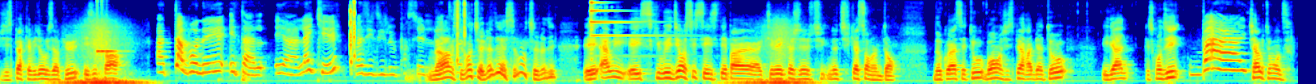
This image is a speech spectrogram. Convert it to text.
j'espère que la vidéo vous a plu. N'hésite pas. À t'abonner et, à- et à liker. Vas-y, dis-le parce que. Non, mais c'est bon, tu as bien dit, c'est bon, tu as bien dit. Et ah oui, et ce qu'il voulait dire aussi, c'est n'hésitez pas à activer les cloches de notifi- notification en même temps. Donc voilà, c'est tout. Bon, j'espère à bientôt. Iliane, qu'est-ce qu'on dit? Bye Ciao tout le monde.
